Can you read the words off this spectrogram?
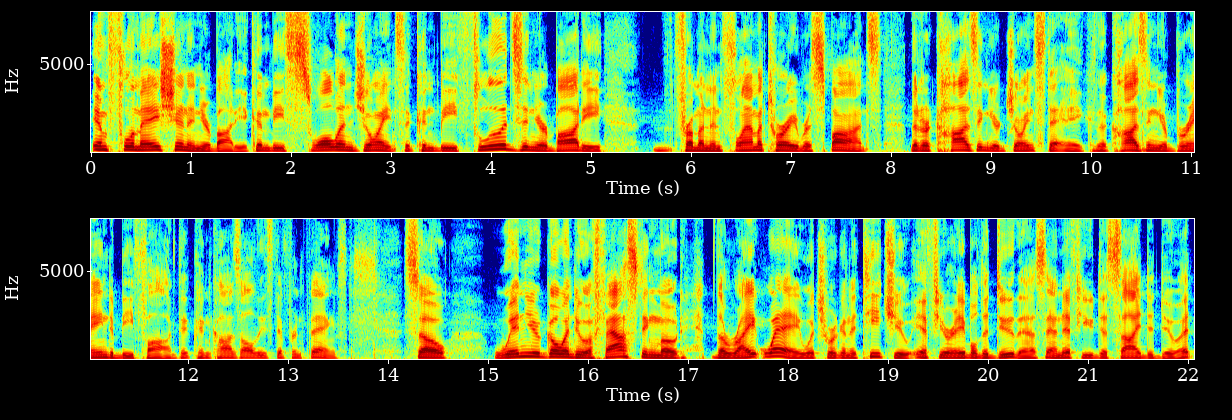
inflammation in your body. It can be swollen joints. It can be fluids in your body from an inflammatory response that are causing your joints to ache, that are causing your brain to be fogged. It can cause all these different things. So, when you go into a fasting mode the right way, which we're going to teach you if you're able to do this and if you decide to do it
